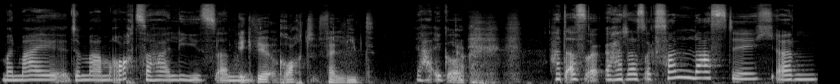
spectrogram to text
man mai de Mam roch zu ließ. Ich wir rocht verliebt. Ja, ich auch. Ja. Hat das, hat das auch so lastig und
